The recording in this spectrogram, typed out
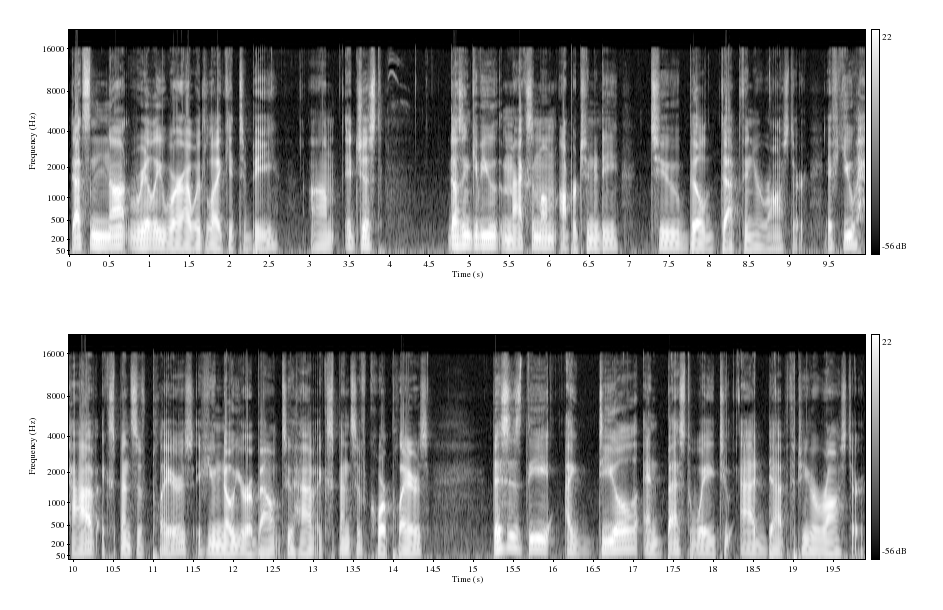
That's not really where I would like it to be. Um, it just doesn't give you the maximum opportunity to build depth in your roster. If you have expensive players, if you know you're about to have expensive core players, this is the ideal and best way to add depth to your roster.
